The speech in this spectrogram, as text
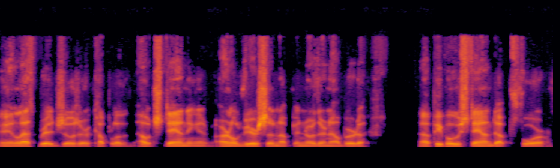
in Lethbridge. Those are a couple of outstanding. And Arnold Viersen up in northern Alberta, uh, people who stand up for,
